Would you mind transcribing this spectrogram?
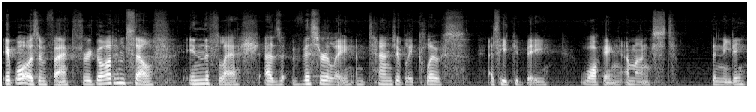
It was, in fact, through God Himself in the flesh, as viscerally and tangibly close as He could be, walking amongst the needy.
